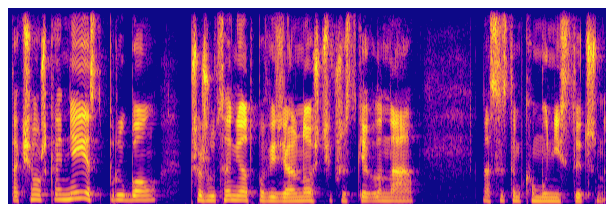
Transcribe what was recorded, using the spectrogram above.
Ta książka nie jest próbą przerzucenia odpowiedzialności wszystkiego na, na system komunistyczny.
